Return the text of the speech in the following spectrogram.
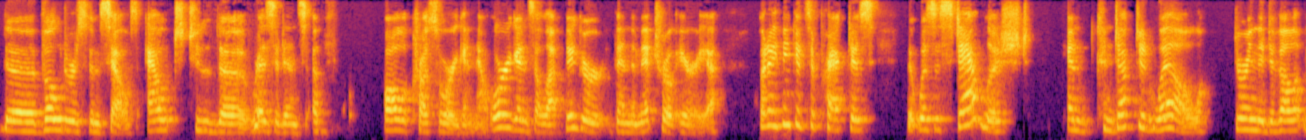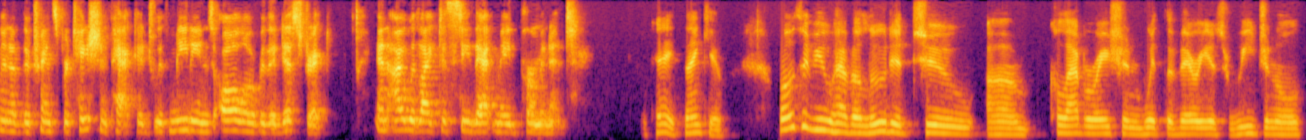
the voters themselves, out to the residents of all across Oregon. Now, Oregon's a lot bigger than the metro area, but I think it's a practice that was established and conducted well during the development of the transportation package with meetings all over the district. And I would like to see that made permanent. Okay, thank you. Both of you have alluded to um, collaboration with the various regional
